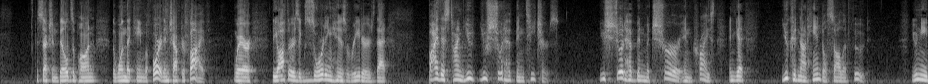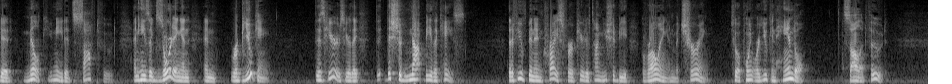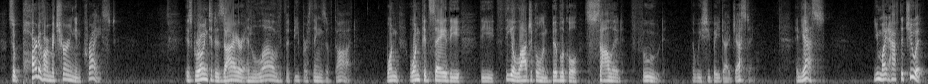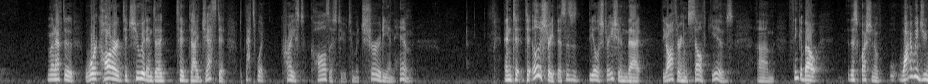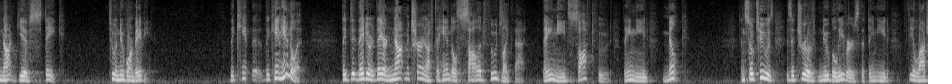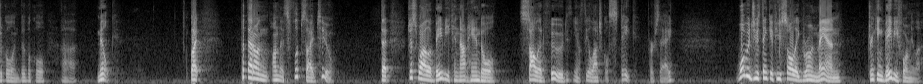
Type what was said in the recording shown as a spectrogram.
The section builds upon the one that came before it in chapter 5, where the author is exhorting his readers that by this time you, you should have been teachers. You should have been mature in Christ, and yet you could not handle solid food. You needed milk, you needed soft food. And he's exhorting and, and rebuking his hearers here. They, th- this should not be the case. That if you've been in Christ for a period of time, you should be growing and maturing to a point where you can handle solid food. So, part of our maturing in Christ is growing to desire and love the deeper things of God. One, one could say the, the theological and biblical solid food that we should be digesting. And yes, you might have to chew it. You might have to work hard to chew it and to, to digest it. But that's what Christ calls us to, to maturity in Him. And to, to illustrate this, this is the illustration that the author himself gives. Um, think about this question of why would you not give steak to a newborn baby. They can't, they can't handle it. They, they, do, they are not mature enough to handle solid food like that. They need soft food, they need milk. And so, too, is, is it true of new believers that they need theological and biblical uh, milk. But put that on, on this flip side, too. That just while a baby cannot handle solid food, you know, theological steak, per se. What would you think if you saw a grown man drinking baby formula?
